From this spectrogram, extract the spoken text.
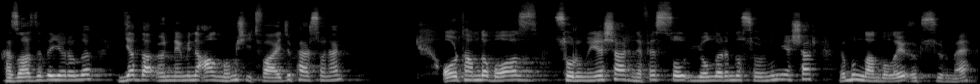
kazazede yaralı ya da önlemini almamış itfaiyeci personel ortamda boğaz sorunu yaşar, nefes yollarında sorunum yaşar ve bundan dolayı öksürme,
